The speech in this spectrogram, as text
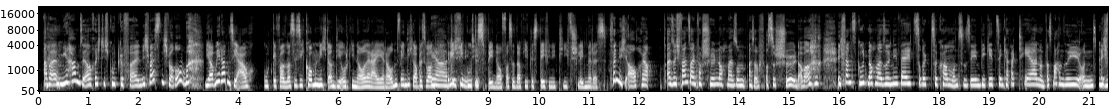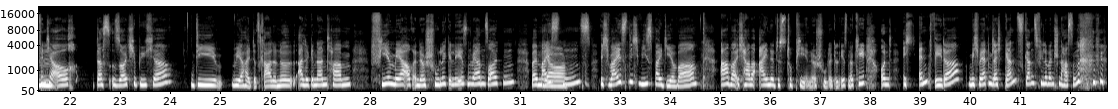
aber mir haben sie auch richtig gut gefallen. Ich weiß nicht warum. Ja, mir haben sie auch gut gefallen. Also sie kommen nicht an die Originalreihe ran, finde ich, aber es war ein ja, richtig definitiv. gutes Spin-off. Also da gibt es definitiv Schlimmeres. Finde ich auch, ja also ich fand es einfach schön, nochmal so, also was so schön, aber ich fand es gut, nochmal so in die Welt zurückzukommen und zu sehen, wie geht's den Charakteren und was machen sie. Und mhm. ich finde ja auch, dass solche Bücher, die wir halt jetzt gerade ne, alle genannt haben, viel mehr auch in der Schule gelesen werden sollten. Weil meistens, ja. ich weiß nicht, wie es bei dir war, aber ich habe eine Dystopie in der Schule gelesen, okay? Und ich entweder, mich werden gleich ganz, ganz viele Menschen hassen,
